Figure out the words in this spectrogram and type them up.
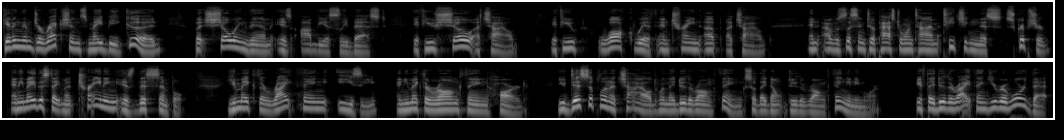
Giving them directions may be good, but showing them is obviously best. If you show a child, if you walk with and train up a child, and I was listening to a pastor one time teaching this scripture, and he made the statement training is this simple. You make the right thing easy, and you make the wrong thing hard. You discipline a child when they do the wrong thing so they don't do the wrong thing anymore. If they do the right thing, you reward that.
